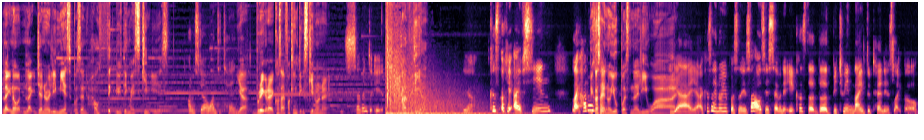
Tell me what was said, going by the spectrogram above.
like no, like generally me as a person, how thick do you think my skin is? On a scale of one to ten, Yeah, break right, cause I fucking thick skin on right. seven to eight. Ah, really? ah? Yeah, cause okay, I've seen like how do Because I I know you personally, why? Yeah, yeah, because I know you personally, so I'll say seven to eight. Cause the the between nine to ten is like the.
